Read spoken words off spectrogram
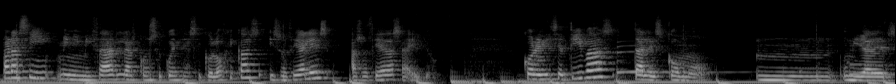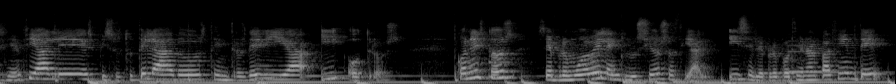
para así minimizar las consecuencias psicológicas y sociales asociadas a ello con iniciativas tales como mm, unidades residenciales, pisos tutelados, centros de día y otros. Con estos se promueve la inclusión social y se le proporciona al paciente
